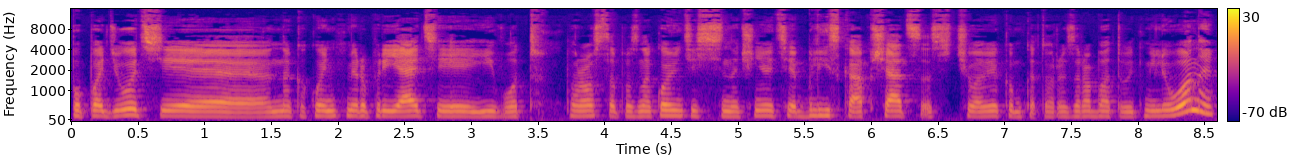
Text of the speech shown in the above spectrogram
попадете на какое-нибудь мероприятие и вот просто познакомитесь и начнете близко общаться с человеком, который зарабатывает миллионы.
